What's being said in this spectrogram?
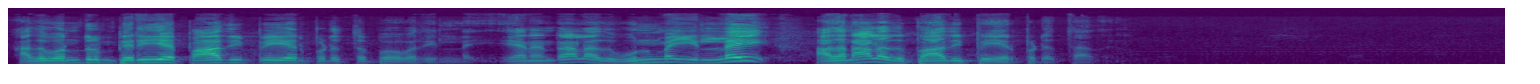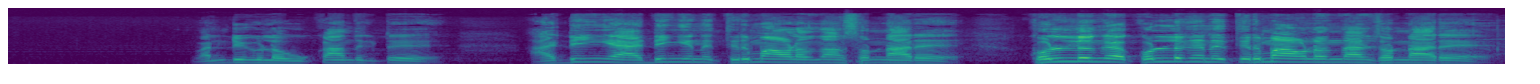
அது ஒன்றும் பெரிய பாதிப்பை ஏற்படுத்த போவதில்லை. ஏனென்றால் அது உண்மை இல்லை அதனால் அது பாதிப்பை ஏற்படுத்தாது. வண்டிக்குள்ளே உட்காந்துக்கிட்டு அடிங்க அடிங்கன்னு திருமாவளவன் தான் சொன்னார். கொல்லுங்க கொல்லுங்கன்னு திருமாவளவன் தான் சொன்னார்.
